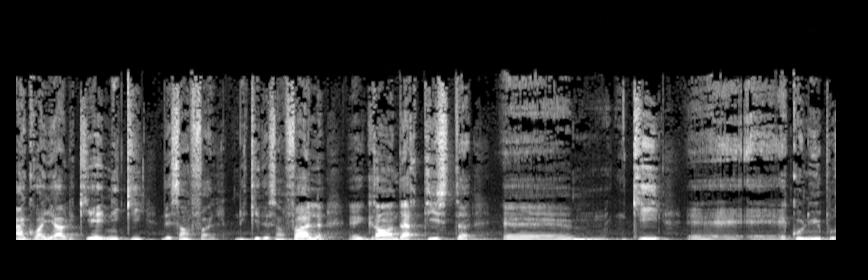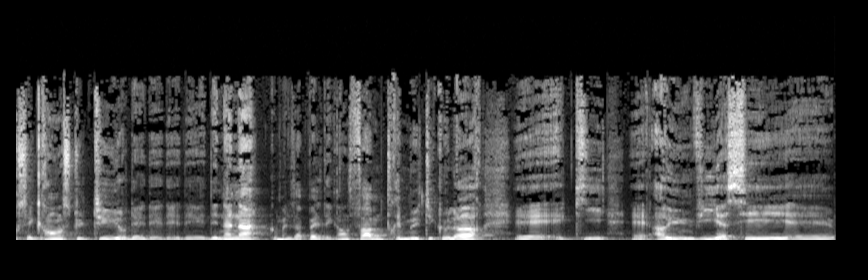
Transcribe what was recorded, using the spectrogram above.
incroyables qui est Niki de Saint-Phal. Niki de Saint-Phal, grande artiste euh, qui est, est, connue pour ses grandes sculptures des, nanas, comme elles appellent, des grandes femmes très multicolores et, qui euh, a eu une vie assez... Euh,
